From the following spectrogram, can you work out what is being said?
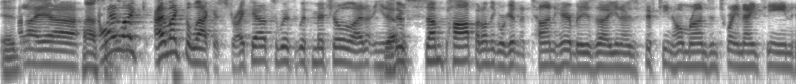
It's I uh, I like I like the lack of strikeouts with with Mitchell. I don't you know yep. there's some pop. I don't think we're getting a ton here, but he's uh, you know he's 15 home runs in 2019,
